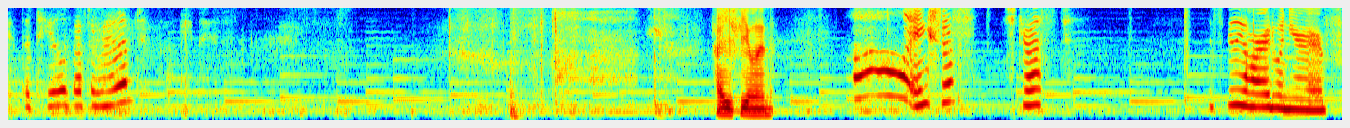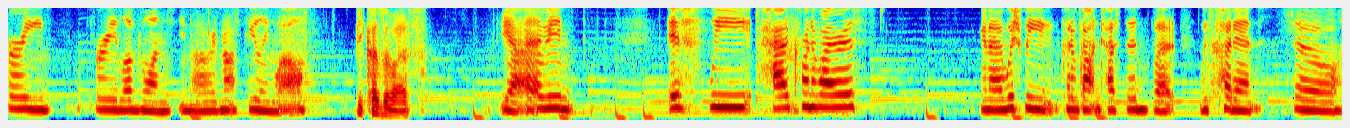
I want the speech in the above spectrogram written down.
Get the tail wrapped around. Okay, nice. How you feeling? Oh, anxious, stressed. It's really hard when your furry, furry loved ones, you know, are not feeling well. Because of us. Yeah, I mean, if we had coronavirus, you know, I wish we could have gotten tested, but we couldn't. So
